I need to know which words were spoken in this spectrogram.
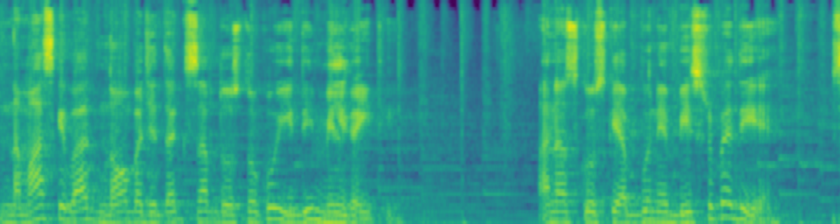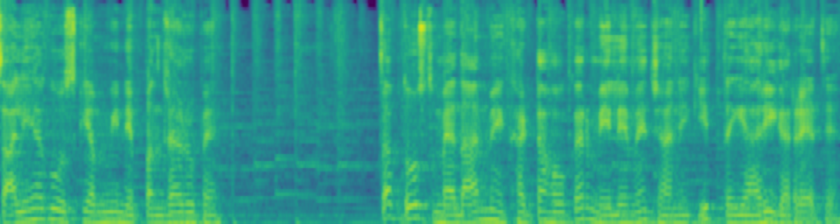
नमाज़ के बाद नौ बजे तक सब दोस्तों को ईदी मिल गई थी। अनस को उसके अब्बू ने बीस रुपए दिए सालिया को उसकी अम्मी ने पंद्रह रुपए। सब दोस्त मैदान में इकट्ठा होकर मेले में जाने की तैयारी कर रहे थे।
